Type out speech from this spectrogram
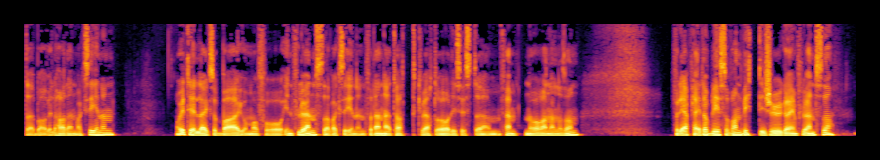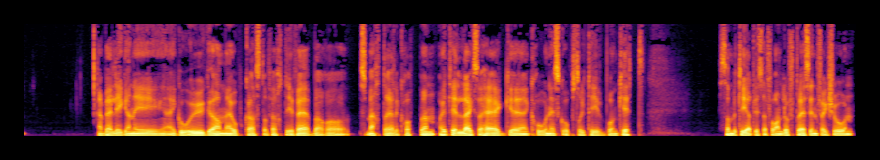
at jeg bare ville ha den vaksinen. Og i tillegg så ba jeg om å få influensavaksinen, for den har jeg tatt hvert år de siste 15 årene eller noe sånt. Fordi jeg pleide å bli så vanvittig sjuk av influensa. Jeg ble liggende i ei god uke med oppkast og 40 i feber og smerter i hele kroppen, og i tillegg så har jeg eh, kronisk obstruktiv bronkitt, som betyr at hvis jeg får en luftveisinfeksjon,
